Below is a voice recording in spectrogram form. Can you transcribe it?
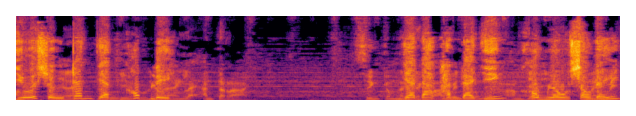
giữa sự tranh giành khốc liệt và đã thành đại chiến không lâu sau đấy.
